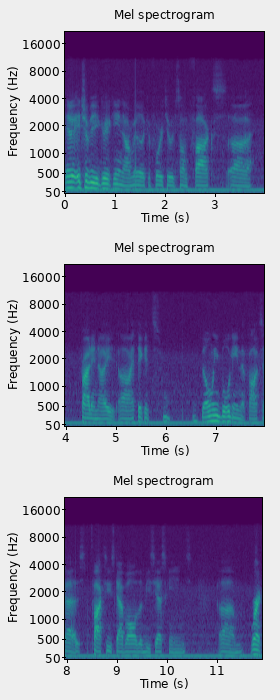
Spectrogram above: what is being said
it, it, should be a great game. I'm really looking forward to it. It's on Fox uh, Friday night. Uh, I think it's the only bowl game that Fox has. Fox used to have all the BCS games. Um, where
